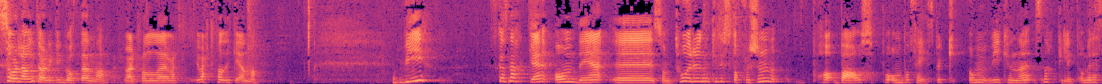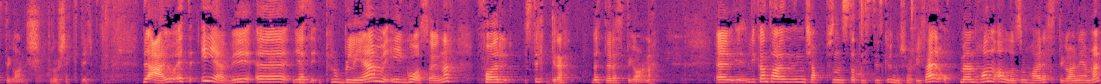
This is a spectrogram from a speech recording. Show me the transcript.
Så langt har det ikke gått ennå. I hvert fall, i hvert fall ikke ennå. Vi skal snakke om det eh, som Torunn Christoffersen ba oss på, om på Facebook. Om vi kunne snakke litt om restegarnsprosjekter. Det er jo et evig eh, sier, problem i gåseøyne for strikkere, dette restegarnet. Eh, vi kan ta en kjapp sånn, statistisk undersøkelse her. Opp med en hånd, alle som har restegarn hjemme.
